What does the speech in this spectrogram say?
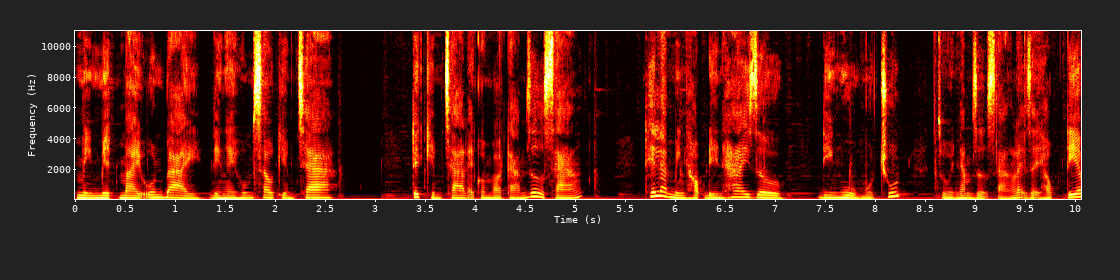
mình miệt mài ôn bài để ngày hôm sau kiểm tra. Tiết kiểm tra lại còn vào 8 giờ sáng. Thế là mình học đến 2 giờ, đi ngủ một chút, rồi 5 giờ sáng lại dậy học tiếp.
